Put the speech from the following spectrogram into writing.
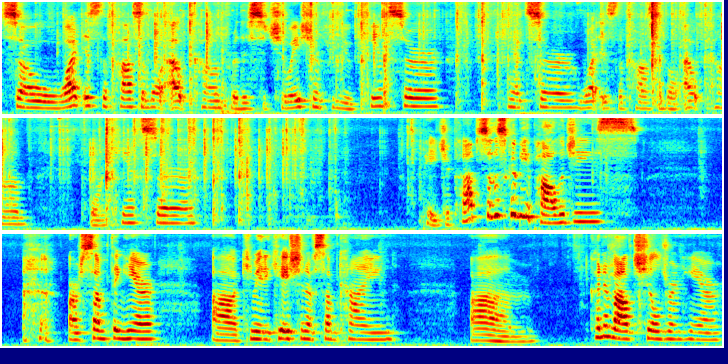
So what is the possible outcome for this situation for you, Cancer? Cancer, what is the possible outcome for Cancer? Page of Cups. So this could be apologies or something here. Uh, communication of some kind. Um, could involve children here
